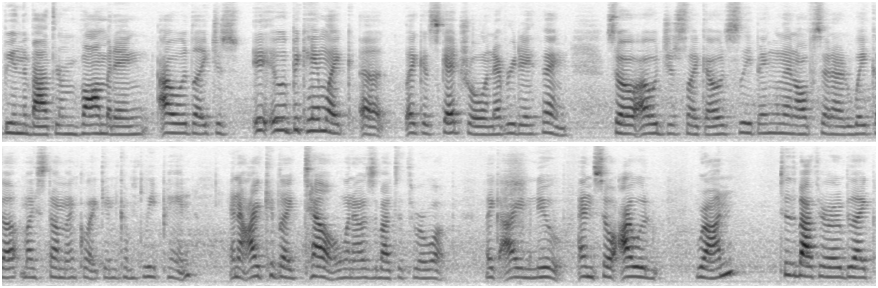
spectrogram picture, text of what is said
Be in the bathroom vomiting. I would like just it, it became like a like a schedule, an everyday thing. So I would just like I was sleeping, and then all of a sudden I'd wake up, my stomach like in complete pain, and I could like tell when I was about to throw up. Like I knew, and so I would run to the bathroom. I'd be like,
